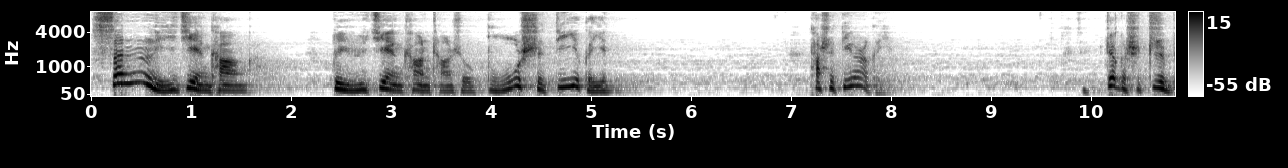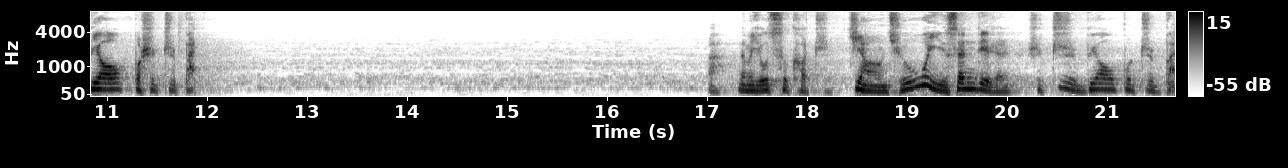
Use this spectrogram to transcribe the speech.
生理健康对于健康长寿不是第一个因，它是第二个因。这个是治标，不是治本。啊，那么由此可知，讲求卫生的人是治标不治本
